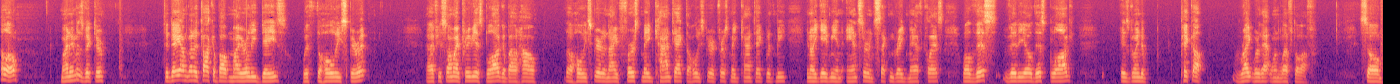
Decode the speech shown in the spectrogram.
Hello, my name is Victor. Today I'm going to talk about my early days with the Holy Spirit. Uh, if you saw my previous blog about how the Holy Spirit and I first made contact, the Holy Spirit first made contact with me, you know, he gave me an answer in second grade math class. Well, this video, this blog is going to pick up right where that one left off. So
